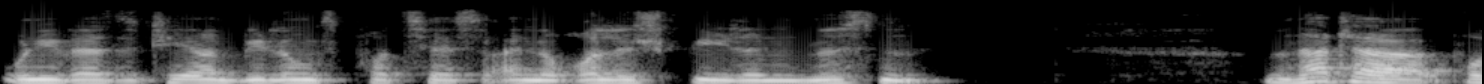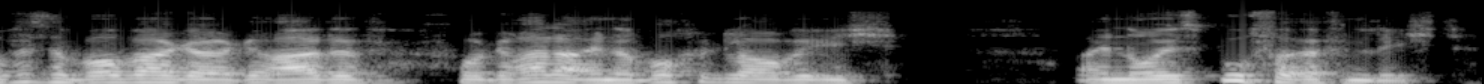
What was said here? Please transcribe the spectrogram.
universitären Bildungsprozess eine Rolle spielen müssen. Nun hat Herr Professor Bauberger gerade vor gerade einer Woche, glaube ich, ein neues Buch veröffentlicht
